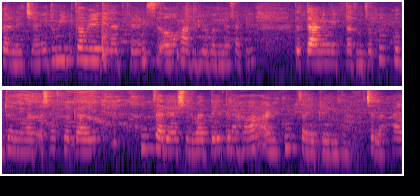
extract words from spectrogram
करण्याची आणि तुम्ही इतका वेळ दिलात फ्रेंड्स हा व्हिडिओ बघण्यासाठी. तर त्यानिमित्त तुमचं खूप खूप धन्यवाद. अशाच प्रकारे खूप सारे आशीर्वाद देत राहा आणि खूप सारे प्रेम द्या. चला बाय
